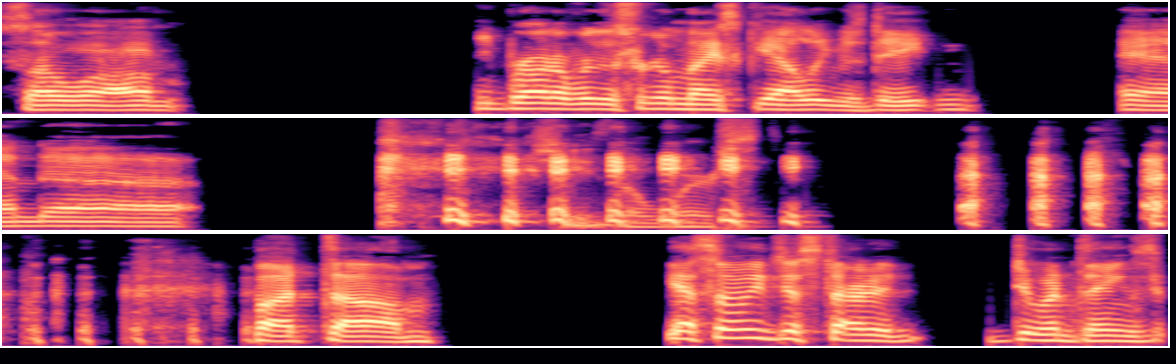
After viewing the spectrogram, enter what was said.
So um he brought over this real nice gal he was dating and uh She's the worst. but um yeah, so we just started doing things,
